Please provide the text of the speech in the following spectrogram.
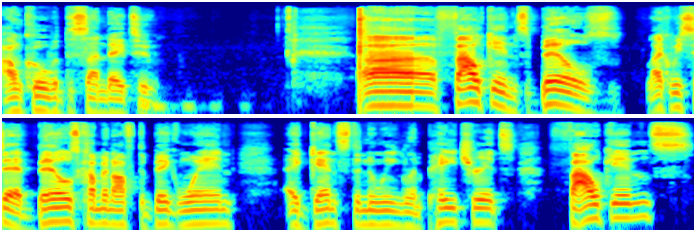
I'm cool with the Sunday too. Uh Falcons, Bills. Like we said, Bills coming off the big win against the New England Patriots. Falcons,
